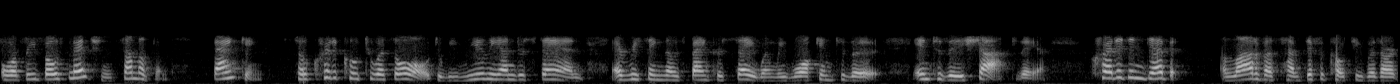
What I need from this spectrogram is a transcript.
Aubrey both mentioned some of them. Banking, so critical to us all. Do we really understand everything those bankers say when we walk into the into the shop there? Credit and debit, a lot of us have difficulty with our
